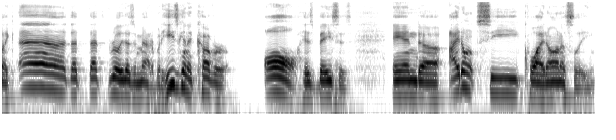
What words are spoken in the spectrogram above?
like, ah, that that really doesn't matter. But he's going to cover all his bases, and uh, I don't see, quite honestly,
